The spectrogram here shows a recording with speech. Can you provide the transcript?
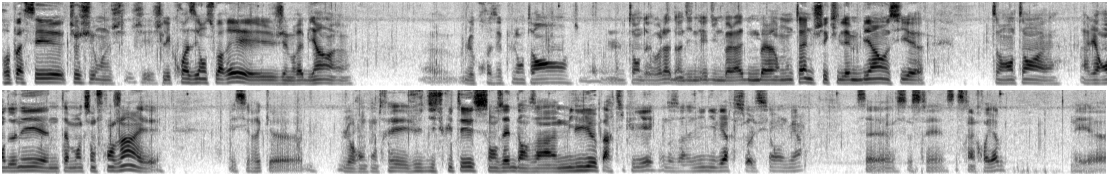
repasser. Je, l'ai croisé en soirée et j'aimerais bien euh, euh, le croiser plus longtemps. Le temps de voilà d'un dîner, d'une balade, d'une balade en montagne. Je sais qu'il aime bien aussi de temps en temps aller randonner, notamment avec son frangin. Et c'est vrai que le rencontrer et juste discuter sans être dans un milieu particulier, dans un univers qui soit le sien ou le mien ça, serait, incroyable. Mais, euh,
